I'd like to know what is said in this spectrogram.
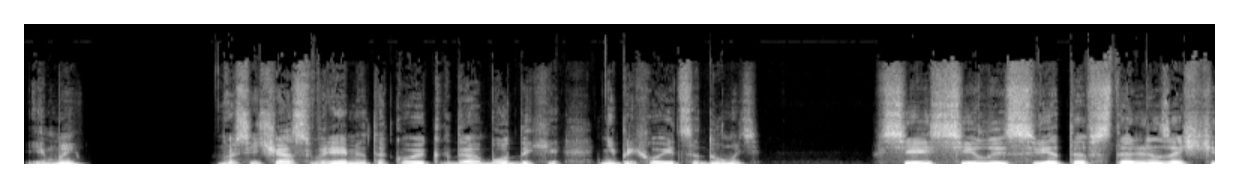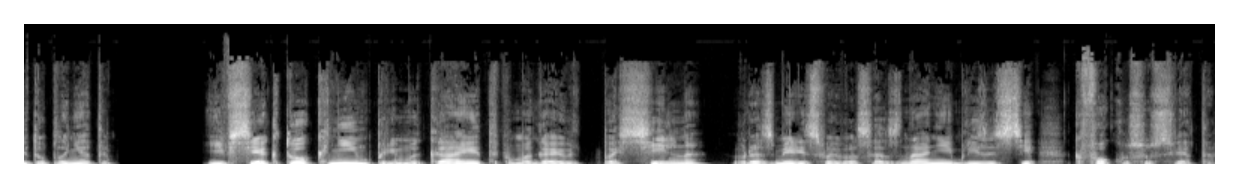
и мы. Но сейчас время такое, когда об отдыхе не приходится думать. Все силы света встали на защиту планеты, и все, кто к ним примыкает, помогают посильно в размере своего сознания и близости к фокусу света.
